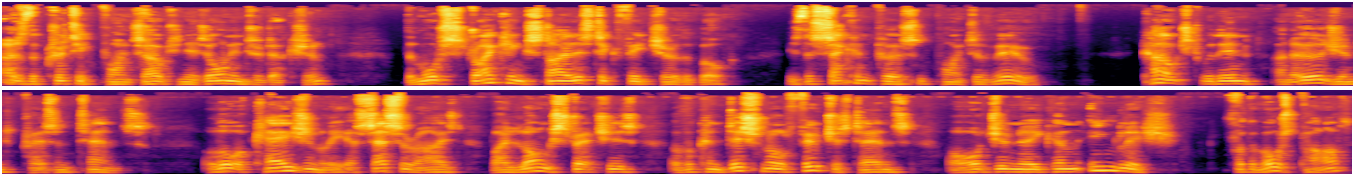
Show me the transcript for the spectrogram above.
As the critic points out in his own introduction, the most striking stylistic feature of the book is the second person point of view, couched within an urgent present tense, although occasionally accessorized by long stretches of a conditional future tense or Jamaican English. For the most part,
